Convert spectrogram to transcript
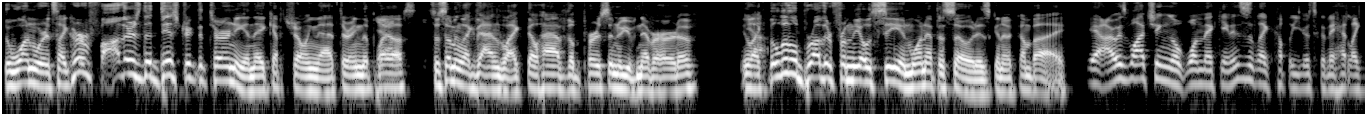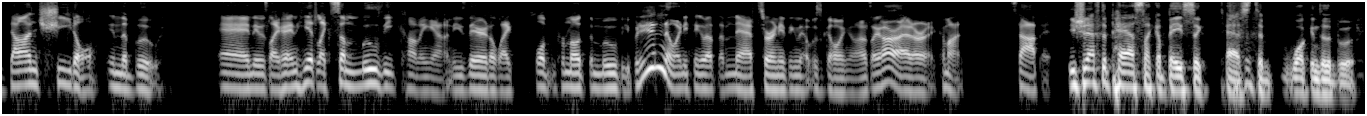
the one where it's like her father's the district attorney, and they kept showing that during the playoffs. Yeah. So something like that, and like they'll have the person who you've never heard of. You're yeah. like the little brother from the OC in one episode is going to come by. Yeah, I was watching a one Met game. This is like a couple years ago. And they had like Don Cheadle in the booth, and it was like, and he had like some movie coming out, and he's there to like pl- promote the movie, but he didn't know anything about the Mets or anything that was going on. I was like, all right, all right, come on. Stop it. You should have to pass like a basic test to walk into the booth.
